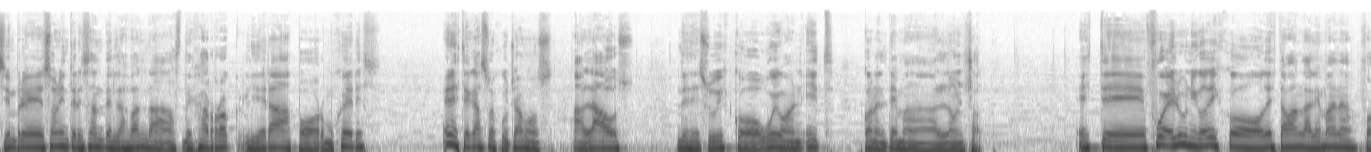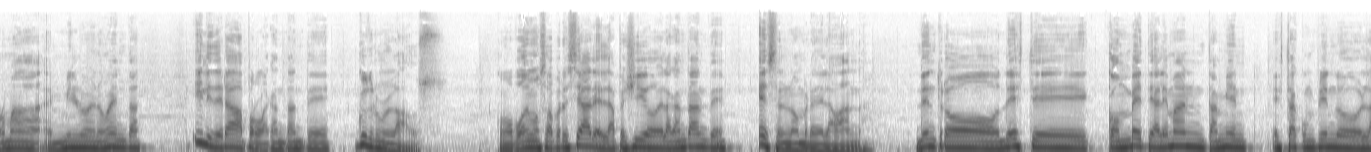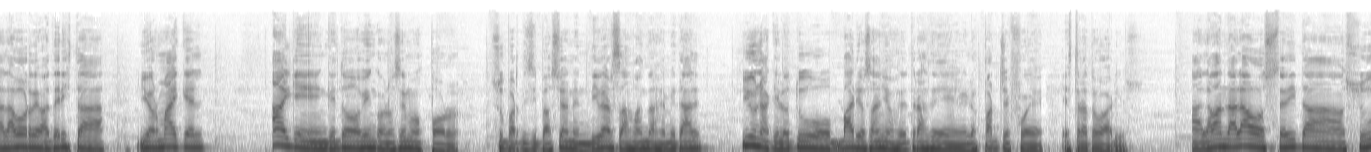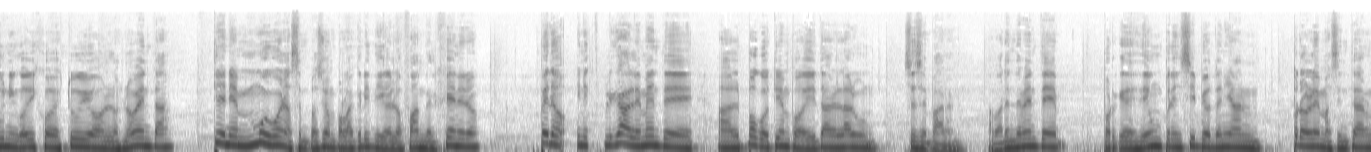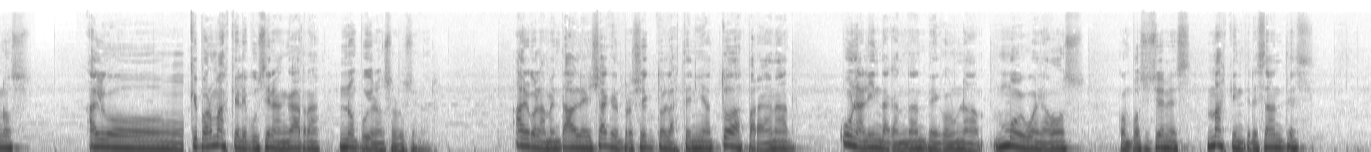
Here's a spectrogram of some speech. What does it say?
Siempre son interesantes las bandas de hard rock lideradas por mujeres. En este caso escuchamos a Laos desde su disco We Want It con el tema Long Shot. Este fue el único disco de esta banda alemana formada en 1990 y liderada por la cantante Gudrun Laos. Como podemos apreciar, el apellido de la cantante es el nombre de la banda. Dentro de este convete alemán también está cumpliendo la labor de baterista Jörg Michael, alguien que todos bien conocemos por su participación en diversas bandas de metal y una que lo tuvo varios años detrás de los parches fue Stratovarius. A la banda Laos edita su único disco de estudio en los 90, tiene muy buena aceptación por la crítica y los fans del género, pero inexplicablemente al poco tiempo de editar el álbum se separan. Aparentemente porque desde un principio tenían problemas internos, algo que por más que le pusieran garra no pudieron solucionar. Algo lamentable ya que el proyecto las tenía todas para ganar, una linda cantante con una muy buena voz, composiciones más que interesantes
